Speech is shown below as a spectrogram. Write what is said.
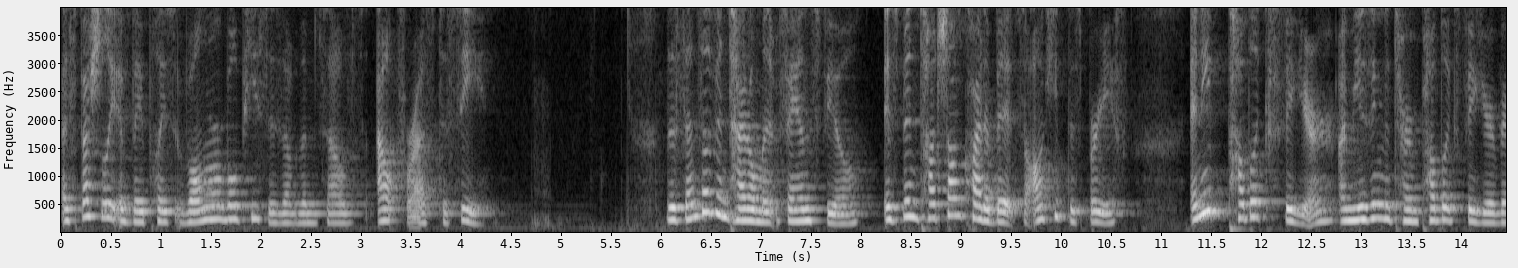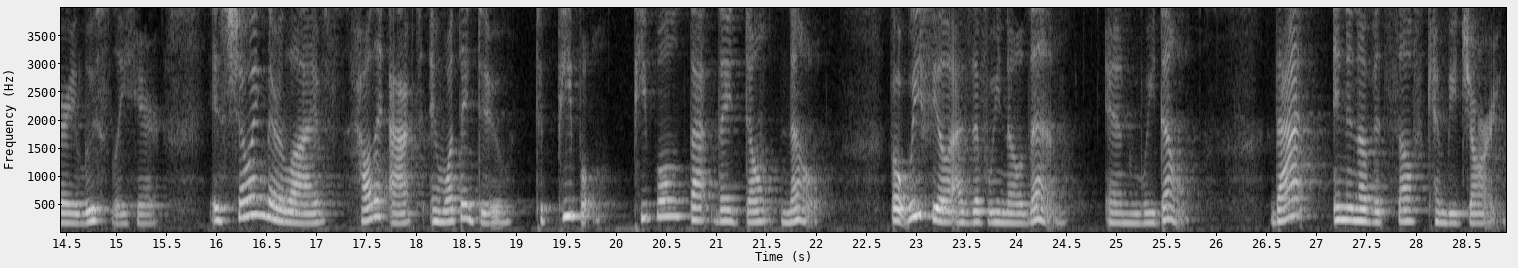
especially if they place vulnerable pieces of themselves out for us to see. The sense of entitlement fans feel, it's been touched on quite a bit, so I'll keep this brief. Any public figure, I'm using the term public figure very loosely here, is showing their lives, how they act, and what they do to people, people that they don't know. But we feel as if we know them, and we don't. That, in and of itself, can be jarring.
